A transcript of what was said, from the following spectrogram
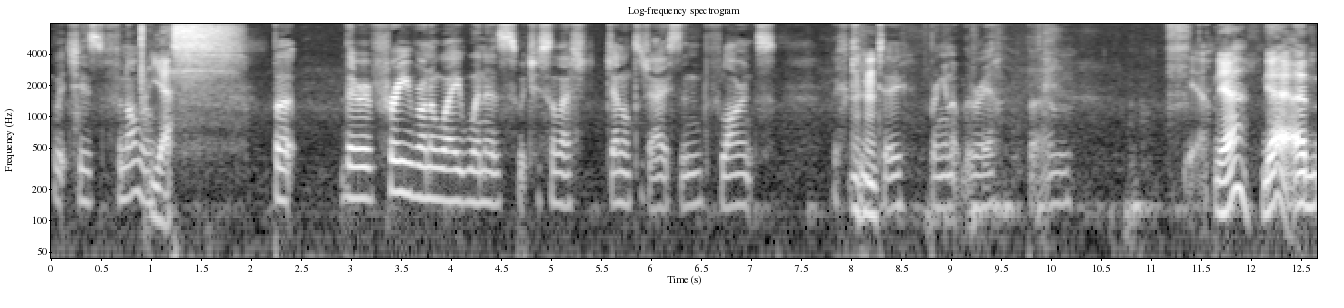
which is phenomenal. Yes. But there are three runaway winners, which is Celeste, Genital Joust, and Florence, with Mhm. Two bringing up the rear. But um, yeah. Yeah. Yeah. Um,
